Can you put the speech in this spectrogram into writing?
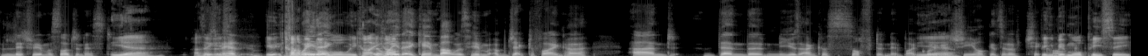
literally a misogynist. Yeah. I think It had- it the can't way be that- normal. Can't. the can't way that it came about was him objectifying her, and then the news anchor softened it by calling Yeah. her She-Hulk instead of Chick being a bit more PC,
